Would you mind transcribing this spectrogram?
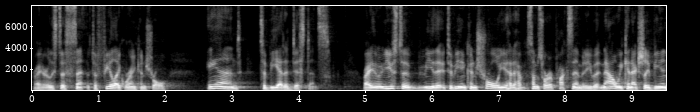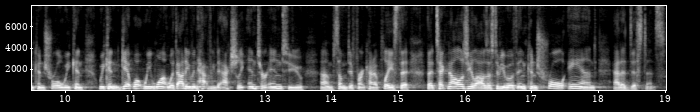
right? Or at least to, to feel like we're in control, and to be at a distance right? It used to be that to be in control, you had to have some sort of proximity, but now we can actually be in control. We can, we can get what we want without even having to actually enter into um, some different kind of place. That, that technology allows us to be both in control and at a distance.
